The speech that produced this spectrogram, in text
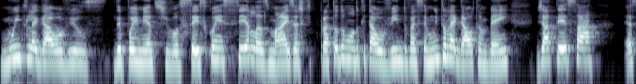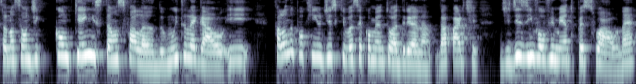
Muito legal ouvir os depoimentos de vocês, conhecê-las mais. Acho que para todo mundo que está ouvindo vai ser muito legal também já ter essa, essa noção de com quem estamos falando. Muito legal. E falando um pouquinho disso que você comentou, Adriana, da parte de desenvolvimento pessoal, né?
